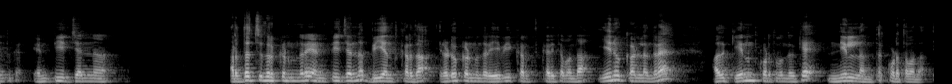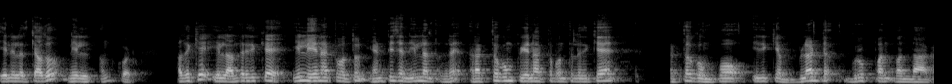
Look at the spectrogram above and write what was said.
ಅಂತ ಆ್ಯಂಟಿಜೆನ್ ಅರ್ಧ ಚಂದ್ರ ಕಂಡು ಬಂದ್ರೆ ಬಿ ಅಂತ ಕರೆದ, ಎರಡು ಕಂಡು ಬಂದರೆ ಎ ಬಿ ಕರ್ ಕರಿತಾ ಬಂದ. ಏನು ಕಂಡು ಅಂದ್ರೆ ಅದಕ್ಕೆ ಏನಂತ ಕೊಡ್ತಾ ಬಂದಕ್ಕೆ ನಿಲ್ ಅಂತ ಕೊಡ್ತಾ ಬಂದ. ಏನಿಲ್ಲ ಅದಕ್ಕೆ ಅದು ನಿಲ್ ಅಂತ ಕೊಡು. ಅದಕ್ಕೆ ಇಲ್ಲ ಅಂದ್ರೆ ಇದಕ್ಕೆ ಇಲ್ಲಿ ಏನಾಗ್ತಾ ಬಂತು ಎಂಟಿಜನ್ ಇಲ್ಲ ಅಂತಂದ್ರೆ ರಕ್ತ ಗುಂಪು ಏನಾಗ್ತಾ ಬಂತು ಇದಕ್ಕೆ ರಕ್ತ ಗುಂಪು, ಇದಕ್ಕೆ ಬ್ಲಡ್ ಗ್ರೂಪ್ ಅಂತ ಬಂದಾಗ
